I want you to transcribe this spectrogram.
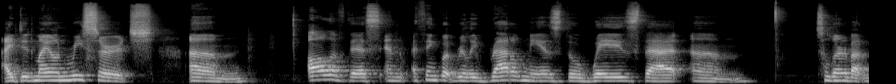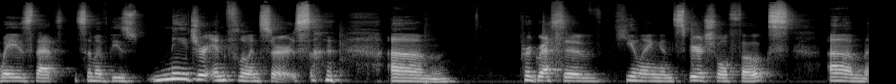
I did my own research, um, all of this. And I think what really rattled me is the ways that, um, to learn about ways that some of these major influencers, um, progressive healing and spiritual folks, um,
